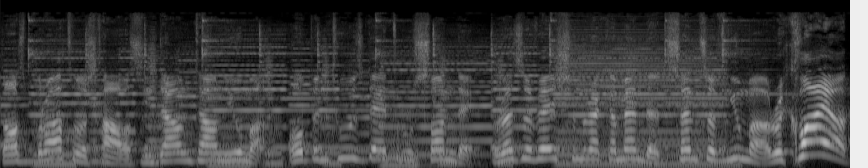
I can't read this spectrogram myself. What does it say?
Das Bratwurst House in downtown Yuma. Open Tuesday through Sunday. Reservation recommended. Sense of humor required!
